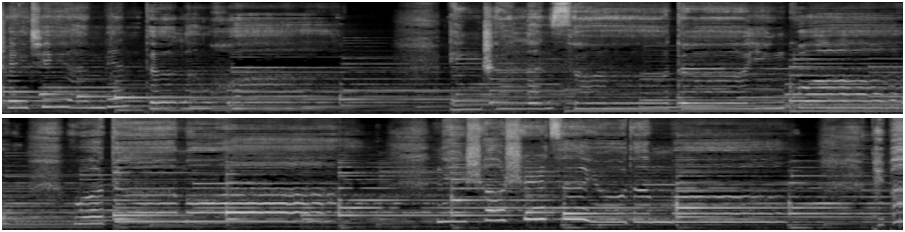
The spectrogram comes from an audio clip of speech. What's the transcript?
吹起岸边的浪花，映着蓝色的荧光。我的梦啊，年少时自由的。梦，陪伴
